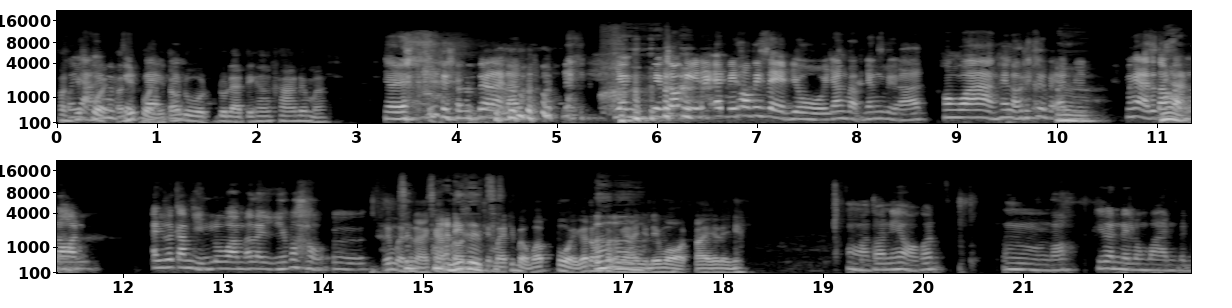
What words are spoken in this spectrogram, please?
ตอนก็ที่อยากป่วให้ยมันตอนเปลี่ยที่นป่วยแปลงนี่ต้องดูดูแลตีข้างๆด้วยมั้ย เดี๋ยวเดี๋ยวมันเพื่ออะไรนะยังยังโชคดีได้แอดมิทห้องพิเศษอยู่ยังแบบยังเหลือห้องว่างให้เราได้ขึ้นไปแอดมิทไม่งั้นอาจจะต้องแบบนอนอายุรกรรมหญิงรวมอะไรอย่างเงี้ยเปล่าเออไม่เหมือนซึ่สงถานซึ่การงณ์อันนี้ตคือใช่ไหมที่แบบว่าป่วยก็ต้องเออทำงานเอออยู่ในวอร์ดไปอะไรเงี้ยอ๋อตอนนี้อ๋อก็ อืมเนาะเพื่อนในโรงพยาบาลเป็น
